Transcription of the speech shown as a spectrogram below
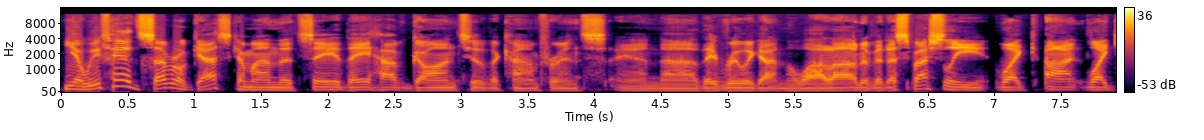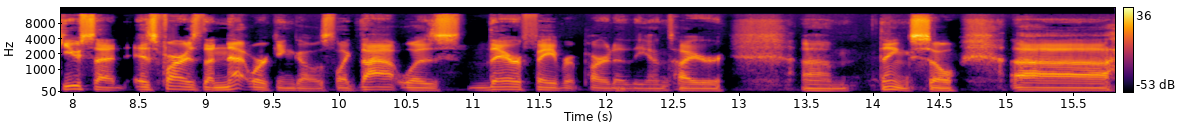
Yeah, we've had several guests come on that say they have gone to the conference and uh, they've really gotten a lot out of it. Especially like uh, like you said, as far as the networking goes, like that was their favorite part of the entire um, thing. So, uh,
